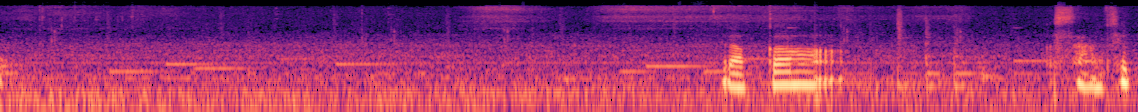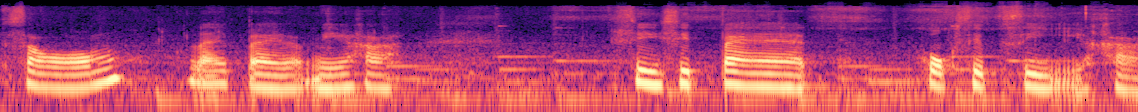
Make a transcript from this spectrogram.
16 แล้วก็ 32 ไล่ไปแบบนี้ค่ะ 48 64 ค่ะ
